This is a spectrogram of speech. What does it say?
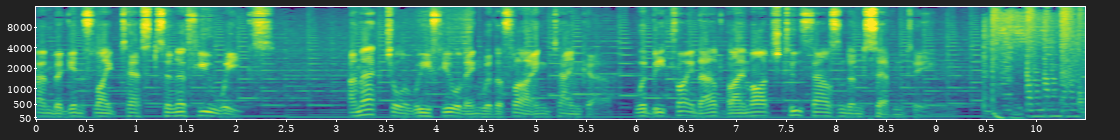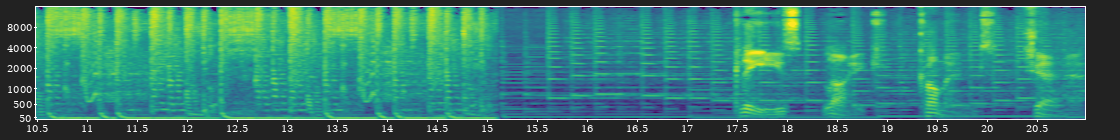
and begin flight tests in a few weeks. An actual refueling with a flying tanker would be tried out by March 2017. Please like, comment, share,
